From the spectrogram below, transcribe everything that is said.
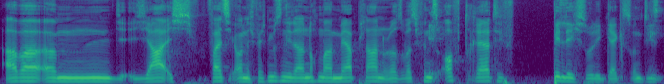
Aber ähm, ja, ich weiß ich auch nicht, vielleicht müssen die da nochmal mehr planen oder sowas. Ich finde es oft relativ billig, so die Gags und die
